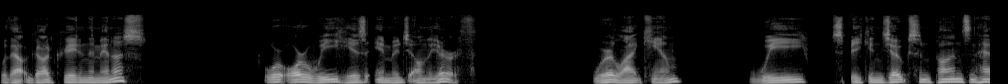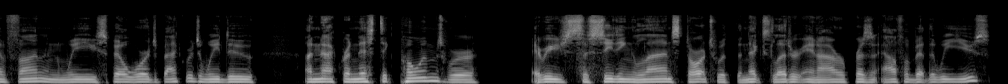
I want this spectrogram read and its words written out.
without God creating them in us? Or are we his image on the earth? We're like him. We speak in jokes and puns and have fun, and we spell words backwards, and we do anachronistic poems where every succeeding line starts with the next letter in our present alphabet that we use.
